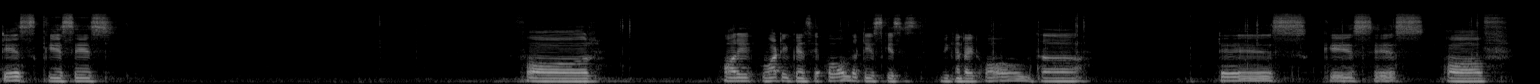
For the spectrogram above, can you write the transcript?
test cases for or what you can say all the test cases. We can write all the test cases of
